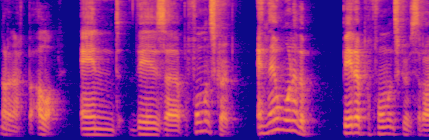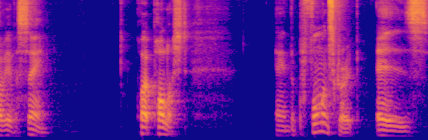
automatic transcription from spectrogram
not enough, but a lot. And there's a performance group, and they're one of the better performance groups that I've ever seen. Quite polished. And the performance group is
